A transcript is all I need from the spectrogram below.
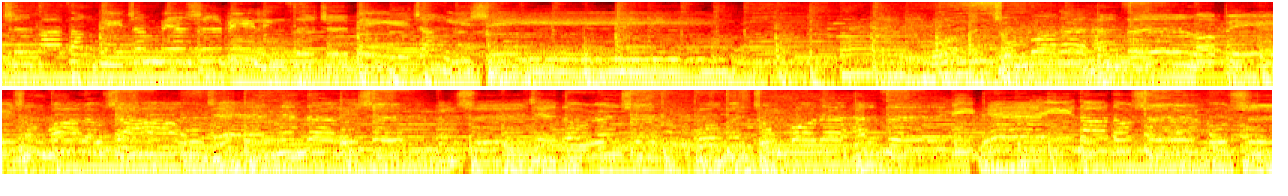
尺法藏笔，针砭时弊，临字执笔，一张一形。我们中国的汉字，落笔成画，留下五千年的历史，让世界都认识。我们中国的汉字，一撇一捺都是故事。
